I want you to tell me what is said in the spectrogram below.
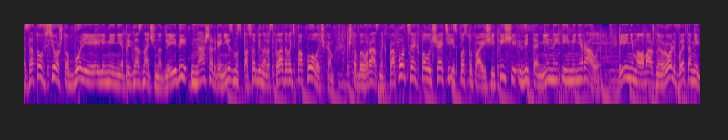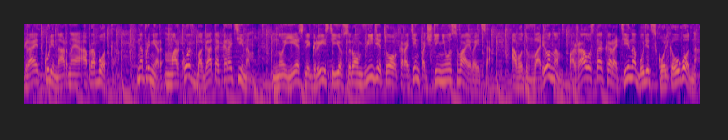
Зато все, что более или менее предназначено для еды, наш организм способен раскладывать по полочкам, чтобы в разных пропорциях получать из поступающей пищи витамины и минералы. И немаловажную роль в этом играет кулинарная обработка. Например, морковь богата каротином, но если грызть ее в сыром виде, то каротин почти не усваивается. А вот в вареном, пожалуйста, каротина будет сколько угодно.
